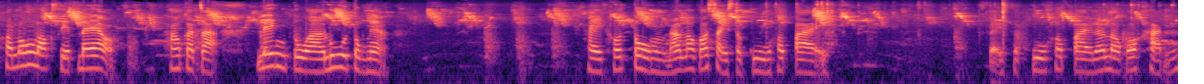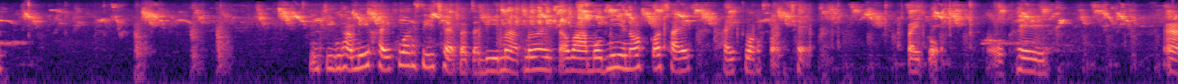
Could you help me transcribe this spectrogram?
พอลงล็อกเสร็จแล้วเขาก็จะเร่งตัวรูตรงเนี้ยให้เขาตรงแล้วเราก็ใส่สกรูเข้าไป ส่สกูเข้าไปแล้วเราก็ขัน จริงๆถ้ามีไขควงซีแฉกก็จะดีมากเลย แต่ว่าโมมี่เนาะก็ใช้ไขควงสองแฉกไปก่อนโอเค อ่า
